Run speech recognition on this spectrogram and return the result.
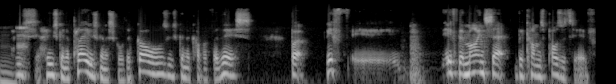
mm. who's, who's going to play? Who's going to score the goals? Who's going to cover for this? But if eh, if the mindset becomes positive,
